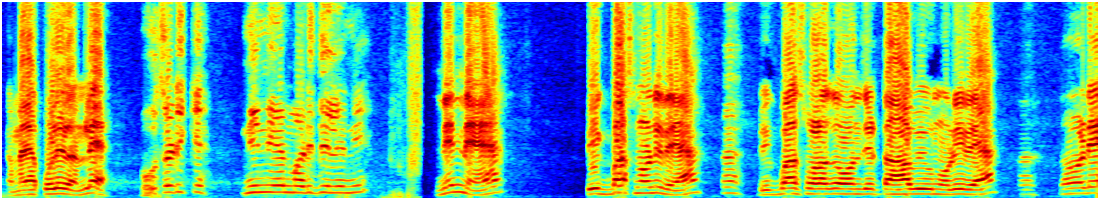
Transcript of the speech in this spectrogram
ನಮ್ಮ ಮನ್ಯಾಗ ಕುಳಿರನ್ಲೆ ಬಹುಸಡಿಕೆ ನೀನ್ ಏನ್ ಮಾಡಿದಿಲ್ಲ ನೀ? ನಿನ್ನೆ ಬಿಗ್ ಬಾಸ್ ನೋಡಿದೆ. ಬಿಗ್ ಬಾಸ್ ಒಳಗ ಒಂದಿಟ್ಟು ಆ ಇವ್ ನೋಡಿದೆ. ನೋಡಿ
